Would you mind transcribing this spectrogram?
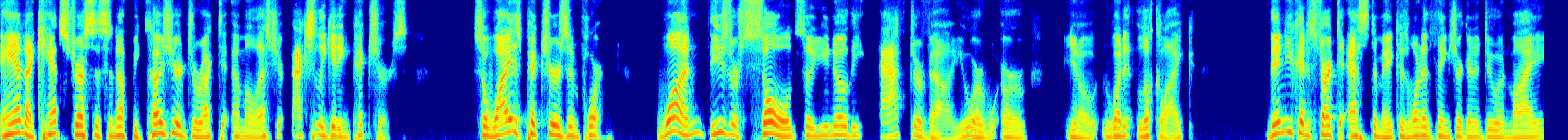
and I can't stress this enough because you're direct to MLS, you're actually getting pictures. So why is pictures important? One, these are sold, so you know the after value or or you know what it looked like. Then you can start to estimate because one of the things you're going to do in my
